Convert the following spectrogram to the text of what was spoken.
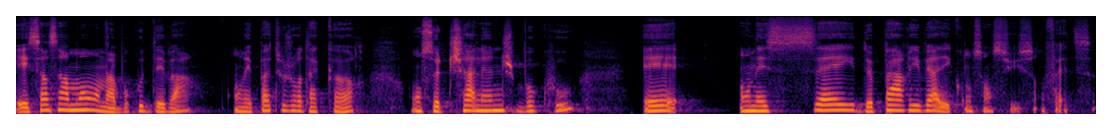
Et sincèrement, on a beaucoup de débats, on n'est pas toujours d'accord, on se challenge beaucoup et on essaye de pas arriver à des consensus en fait.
